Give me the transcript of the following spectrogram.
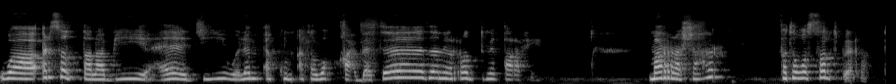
وأرسلت طلبي عادي ولم أكن أتوقع بتاتا الرد من طرفه. مر شهر فتوصلت بالرد.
